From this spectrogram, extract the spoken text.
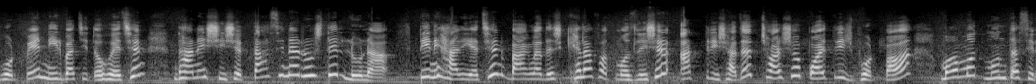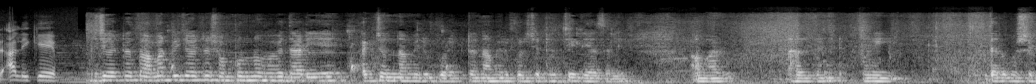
ভোট পেয়ে নির্বাচিত হয়েছেন ধানের শীষের তাহসিনা রুশদির লুনা। তিনি হারিয়েছেন বাংলাদেশ খেলাফত মজলিসের আটত্রিশ হাজার ছয়শো পঁয়ত্রিশ ভোট পাওয়া মোহাম্মদ মুন্তাসির আলীকে। বিজয়টা তো আমার বিজয়টা সম্পূর্ণভাবে দাঁড়িয়ে একজন নামের উপর একটা নামের উপর সেটা হচ্ছে ইলিয়াস আলী। আমার হাজব্যান্ড উনি তেরো বছর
